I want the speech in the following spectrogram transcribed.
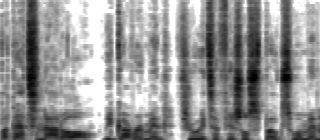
But that's not all. The government, through its official spokeswoman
